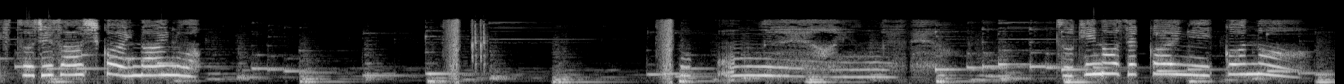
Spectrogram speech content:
羊さんしかいないの。次の世界に行かな。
